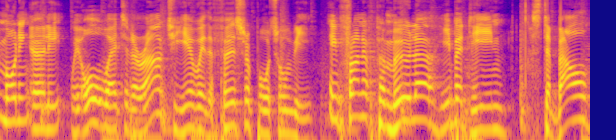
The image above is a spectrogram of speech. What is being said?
morning early, we all waited around to hear where the first reports will be. In front of Pumula, Hibberdene, Stabell,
